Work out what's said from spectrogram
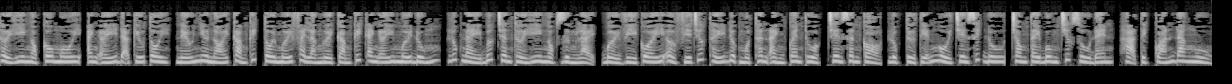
thời hy ngọc câu môi, anh ấy đã cứu tôi, nếu như nói cảm kích tôi mới phải là người cảm kích anh ấy mới đúng, lúc này bước chân thời hy ngọc dừng lại, bởi vì cô ấy ở phía trước thấy được một thân ảnh quen thuộc, trên sân cỏ, lục tử tiễn ngồi trên xích đu, trong tay bung chiếc dù đen, hạ tịch quán đang ngủ.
